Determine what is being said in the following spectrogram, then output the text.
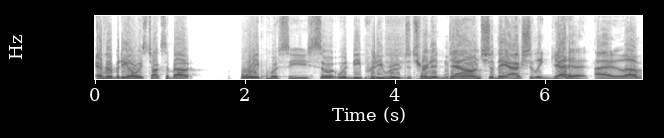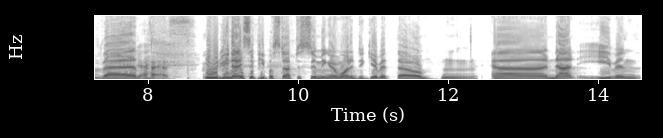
Everybody always talks about boy pussy, so it would be pretty rude to turn it down should they actually get it. I love that. Yes. It would be nice if people stopped assuming I wanted to give it, though. Hmm. Uh, not even.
